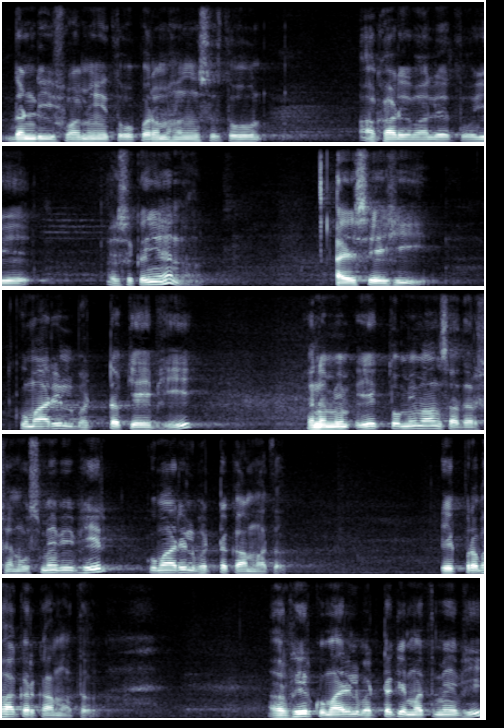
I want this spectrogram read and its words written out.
दंडी स्वामी तो परमहंस तो अखाड़े वाले तो ये ऐसे कई हैं ना? ऐसे ही कुमारिल भट्ट के भी यानी एक तो मीमांसा दर्शन, उसमें भी फिर कुमारिल भट्ट का मत एक प्रभाकर का मत और फिर कुमारिल भट्ट के मत में भी,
